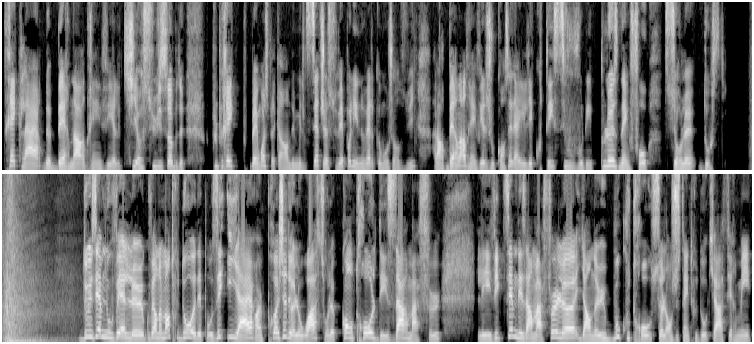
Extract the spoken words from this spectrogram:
très clair de Bernard Drainville qui a suivi ça de plus près. Ben moi, je qu'en 2017, je suivais pas les nouvelles comme aujourd'hui. Alors Bernard Drainville, je vous conseille d'aller l'écouter si vous voulez plus d'infos sur le dossier. Deuxième nouvelle, le gouvernement Trudeau a déposé hier un projet de loi sur le contrôle des armes à feu. Les victimes des armes à feu, là, il y en a eu beaucoup trop, selon Justin Trudeau, qui a affirmé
